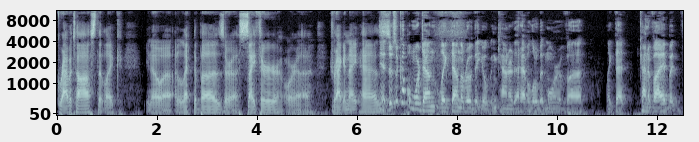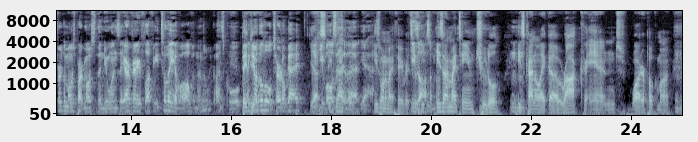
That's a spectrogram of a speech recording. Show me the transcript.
gravitas that like you know a, an Electabuzz or a Scyther or a Dragonite has. Yeah, there's a couple more down like down the road that you'll encounter that have a little bit more of uh like that kind of vibe, but for the most part, most of the new ones they are very fluffy until they evolve, and then they're like, oh, that's cool. They like, You know do. the little turtle guy. Like, he evolves exactly. into that. Yeah. He's one of my favorites. He's So he- awesome. He's on my team, Chewtle. Mhm. He's kind of like a rock and water Pokemon. Mhm.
